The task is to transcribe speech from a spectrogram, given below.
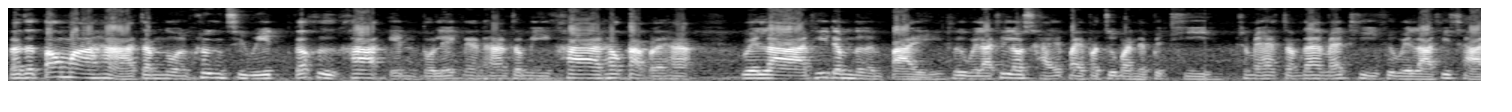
เราจะต้องมาหาจำนวนครึ่งชีวิตก็คือค่า n ตัวเล็กเนี่ยนะฮะจะมีค่าเท่ากับอะไรฮะเวลาที่ดำเนินไปคือเวลาที่เราใช้ไปปัจจุบันเนี่ยเป็น t ใช่ไหมฮะจำได้ไหม t คือเวลาที่ใช้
